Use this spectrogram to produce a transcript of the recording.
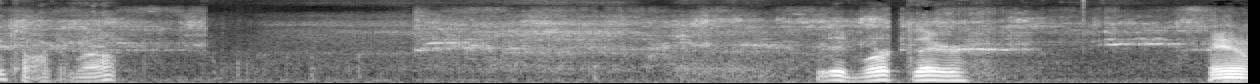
I'm talking about. We did work there. Yeah.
